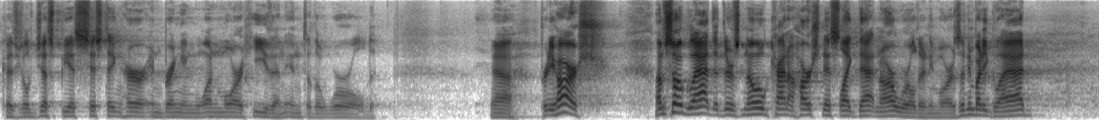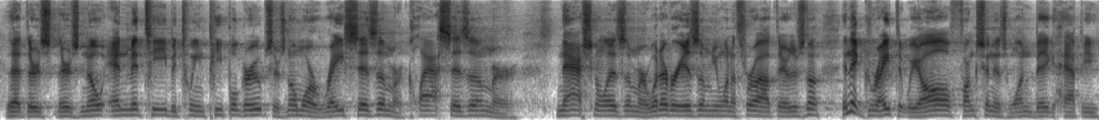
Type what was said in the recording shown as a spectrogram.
because you'll just be assisting her in bringing one more heathen into the world. Yeah, pretty harsh. I'm so glad that there's no kind of harshness like that in our world anymore. Is anybody glad that there's, there's no enmity between people groups? There's no more racism or classism or nationalism or whatever ism you want to throw out there. There's no, isn't it great that we all function as one big happy?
